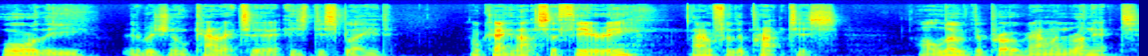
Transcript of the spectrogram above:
or the original character is displayed. Okay, that's the theory. Now for the practice. I'll load the program and run it.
